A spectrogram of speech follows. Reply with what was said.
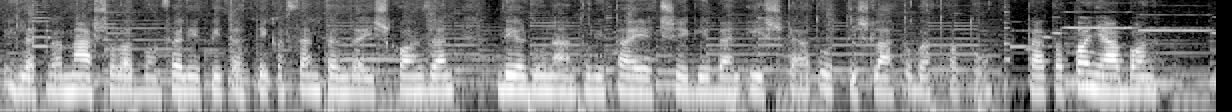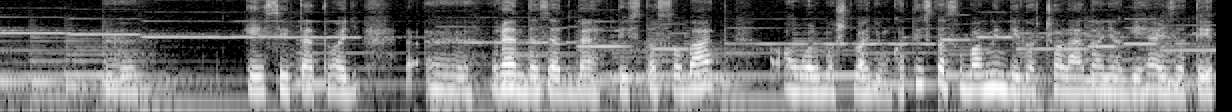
illetve másolatban felépítették a Szentendrei Skanzen dél-dunántúli tájegységében is, tehát ott is látogatható. Tehát a tanyában készített vagy rendezett be tiszta szobát, ahol most vagyunk. A tiszta szoba mindig a család anyagi helyzetét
